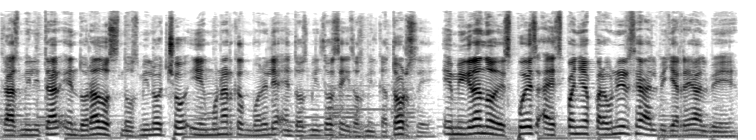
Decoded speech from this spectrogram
tras militar en Dorados en 2008 y en Monarcas Morelia en 2012 y 2014, emigrando después a España para unirse al Villarreal B.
